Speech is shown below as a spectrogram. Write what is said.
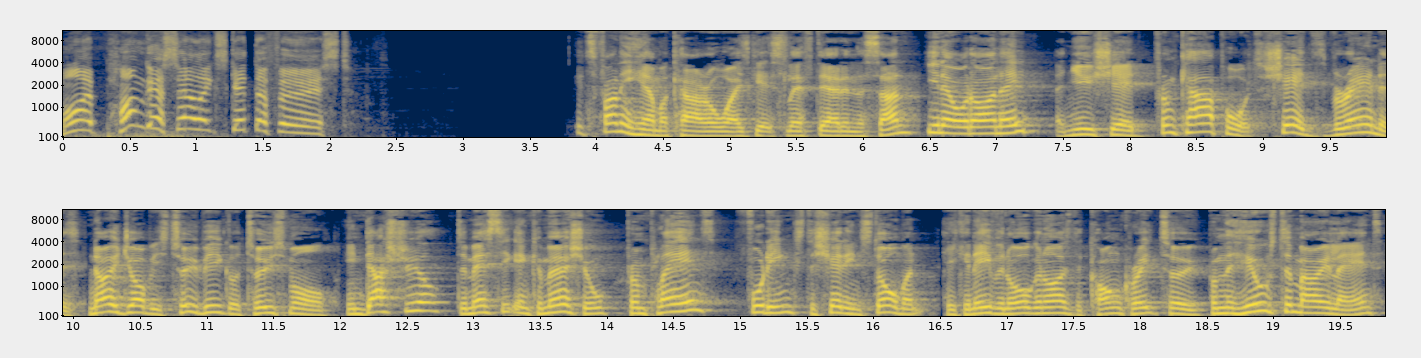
Myponga-Sellicks get the first. It's funny how my car always gets left out in the sun. You know what I need? A new shed. From carports, sheds, verandas. No job is too big or too small. Industrial, domestic and commercial. From plans footings to shed instalment. He can even organise the concrete too. From the hills to Murrayland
